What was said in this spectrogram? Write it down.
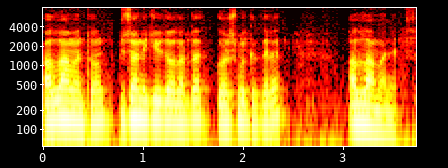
Allah'a emanet olun. Bir sonraki videolarda görüşmek üzere. Allah'a emanet.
